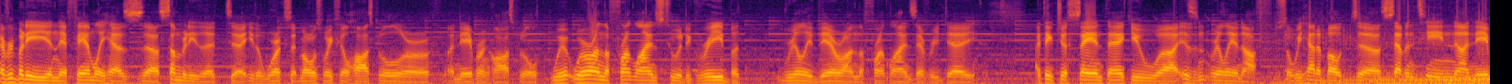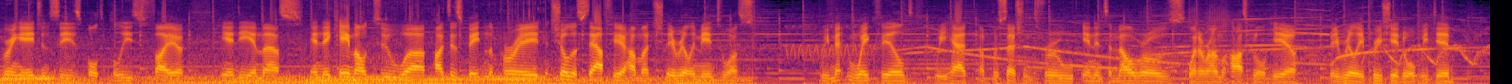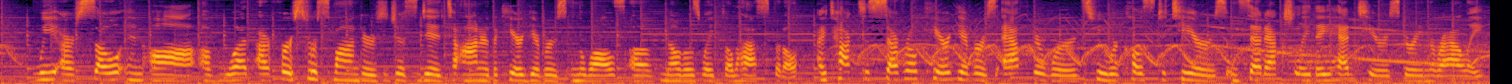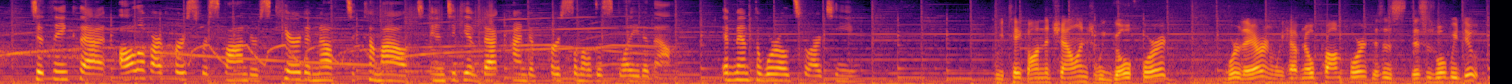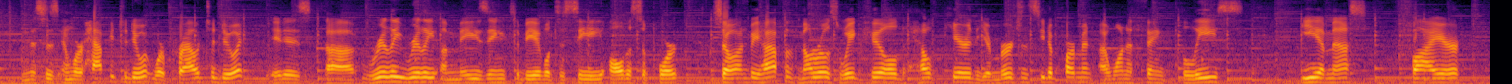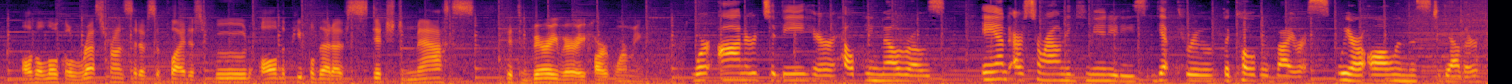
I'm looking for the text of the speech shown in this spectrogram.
Everybody in their family has uh, somebody that uh, either works at Melrose Wakefield Hospital or a neighboring hospital. We're, we're on the front lines to a degree, but really they're on the front lines every day. I think just saying thank you uh, isn't really enough. So we had about uh, 17 uh, neighboring agencies, both police, fire, and EMS, and they came out to uh, participate in the parade and show the staff here how much they really mean to us. We met in Wakefield, we had a procession through and into Melrose, went around the hospital here. They really appreciated what we did. We are so in awe of what our first responders just did to honor the caregivers in the walls of Melrose Wakefield Hospital. I talked to several caregivers afterwards who were close to tears and said actually they had tears during the rally. To think that all of our first responders cared enough to come out and to give that kind of personal display to them. It meant the world to our team. We take on the challenge, we go for it, we're there and we have no problem for it. This is, this is what we do. And this is, and we're happy to do it. We're proud to do it. It is uh, really, really amazing to be able to see all the support. So on behalf of Melrose Wakefield Healthcare, the emergency department, I want to thank police, EMS, fire, all the local restaurants that have supplied us food, all the people that have stitched masks. It's very, very heartwarming. We're honored to be here helping Melrose and our surrounding communities get through the COVID virus. We are all in this together.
